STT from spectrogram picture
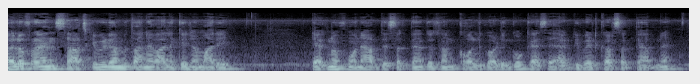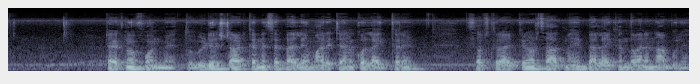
हेलो फ्रेंड्स आज के वीडियो हम बताने वाले हैं कि जो हमारी टेक्नो फ़ोन है, आप देख सकते हैं तो इसे हम कॉल रिकॉर्डिंग को कैसे एक्टिवेट कर सकते हैं अपने टेक्नो फ़ोन में। तो वीडियो स्टार्ट करने से पहले हमारे चैनल को लाइक करें सब्सक्राइब करें और साथ में ही बेल आइकन दबाना ना भूलें।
